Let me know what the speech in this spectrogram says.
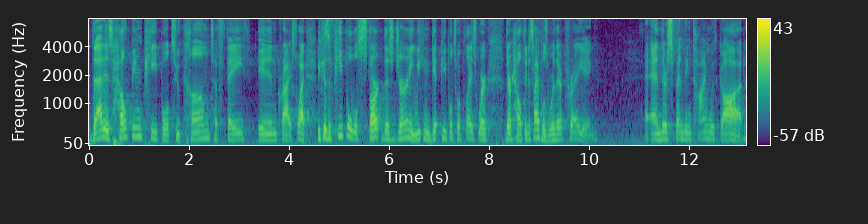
That is helping people to come to faith in Christ. Why? Because if people will start this journey, we can get people to a place where they're healthy disciples, where they're praying and they're spending time with God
